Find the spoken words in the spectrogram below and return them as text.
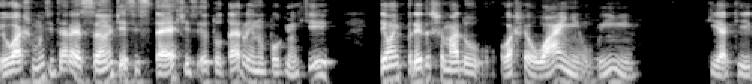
eu acho muito interessante esses testes. Eu estou até lendo um pouquinho aqui. Tem uma empresa chamada, eu acho que é Wine, Wine que aqui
